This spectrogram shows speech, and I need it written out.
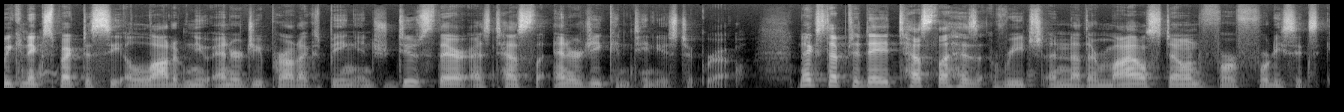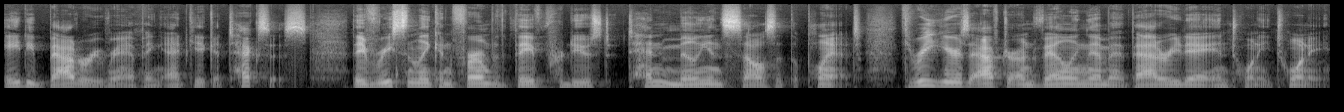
We can expect to see a lot of new energy products being introduced there as Tesla Energy continues to grow. Next up today, Tesla has reached another milestone for 4680 battery ramping at Giga Texas. They've recently confirmed that they've produced 10 million cells at the plant, three years after unveiling them at Battery Day in 2020.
